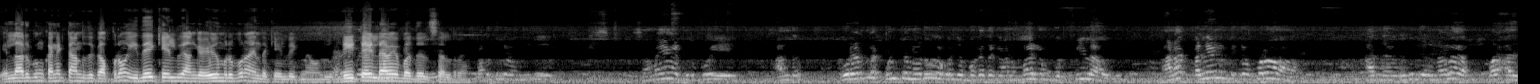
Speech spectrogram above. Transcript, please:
எல்லாருக்கும் கனெக்ட் ஆனதுக்கு அப்புறம் இதே கேள்வி அங்கே எழும்புறப்போ நான் இந்த கேள்விக்கு நான் உங்களுக்கு டீட்டெயில்டாகவே பதில் சொல்கிறேன் அந்த ஒரு இடத்துல கொஞ்சம் நடுவில் கொஞ்சம் பக்கத்தை காணும் மாதிரி நமக்கு ஒரு ஃபீல் ஆகுது. ஆனால் கல்யாணத்துக்கு அப்புறம் அந்த இதுங்கிறதுனால ப- அது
